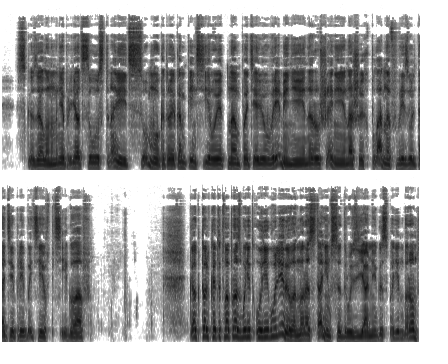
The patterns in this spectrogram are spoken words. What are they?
— сказал он, — мне придется установить сумму, которая компенсирует нам потерю времени и нарушение наших планов в результате прибытия в Птигуав. Как только этот вопрос будет урегулирован, мы расстанемся друзьями, господин барон,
